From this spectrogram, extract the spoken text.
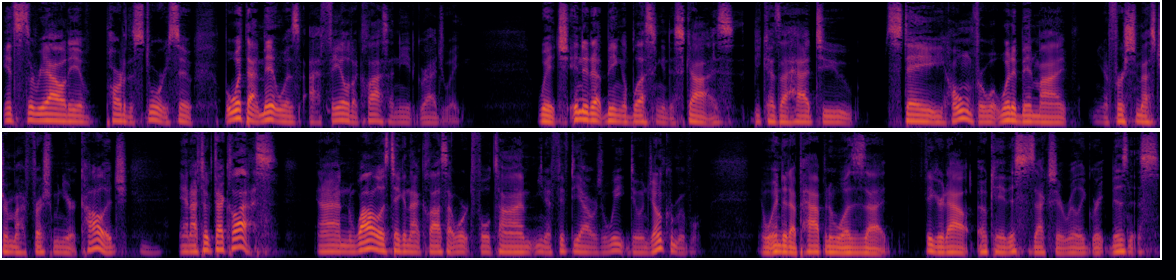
it's the reality of part of the story. So, but what that meant was I failed a class I needed to graduate, which ended up being a blessing in disguise because I had to stay home for what would have been my you know first semester of my freshman year at college, mm. and I took that class. And while I was taking that class, I worked full time, you know, fifty hours a week doing junk removal. And what ended up happening was I figured out, okay, this is actually a really great business,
